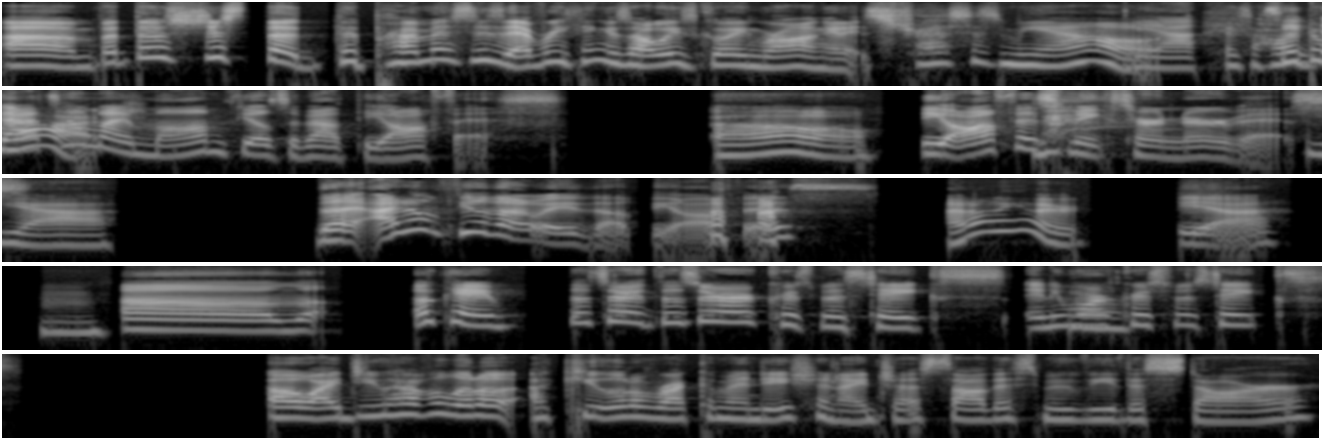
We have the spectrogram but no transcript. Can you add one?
Um, but those just the the premise is everything is always going wrong, and it stresses me out. yeah. it's See, hard to that's watch. how my mom feels about The Office. Oh, The Office makes her nervous. yeah. but I don't feel that way about The Office. I don't either. yeah. Hmm. Um. Okay. Those are those are our Christmas takes. Any more Christmas takes? Oh, I do have a little a cute little recommendation. I just saw this movie, The Star.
